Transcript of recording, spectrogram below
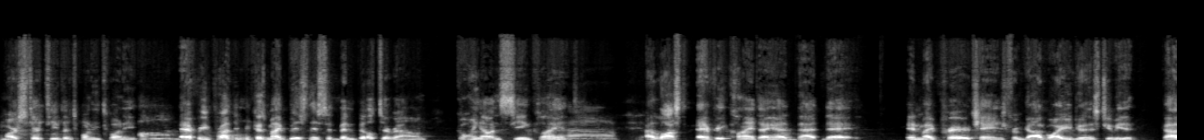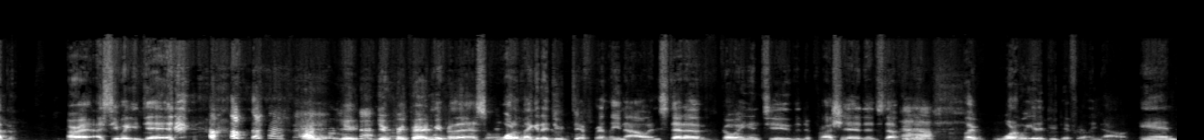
March 13th of 2020. Oh, Every project God. because my business had been built around going out and seeing clients. Yeah. I lost every client I had that day. And my prayer changed from God, why are you doing this to me? to God, all right, I see what you did. I'm, you you prepared me for this. What am I going to do differently now? Instead of going into the depression and stuff, again, Oh, like what are we going to do differently now? And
